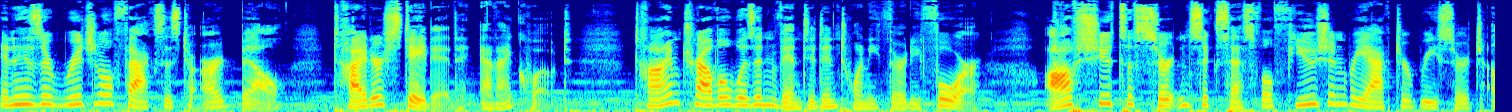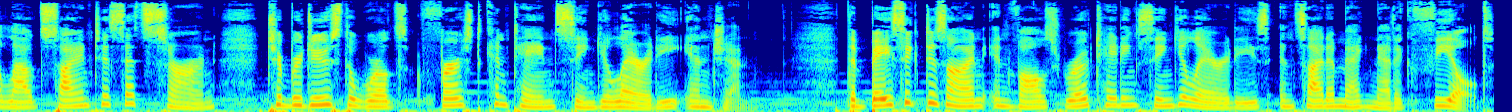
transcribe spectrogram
In his original faxes to Art Bell, Titor stated, and I quote, Time travel was invented in 2034. Offshoots of certain successful fusion reactor research allowed scientists at CERN to produce the world's first contained singularity engine. The basic design involves rotating singularities inside a magnetic field.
